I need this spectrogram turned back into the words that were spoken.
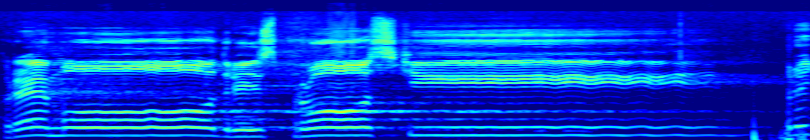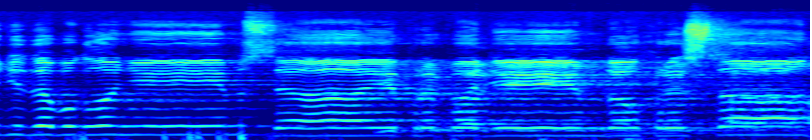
Премудрість прості. Придіде, поклонімся і припадім до Христа.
